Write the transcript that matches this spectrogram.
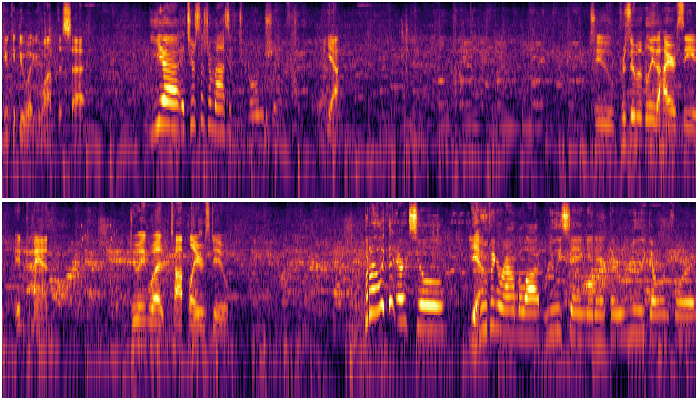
you could do what you want this set. Yeah, it's just such a massive tone shift. Yeah. To presumably the higher seed in command, doing what top players do. But I like that Eric's still Yeah. moving around a lot, really staying in it. They're really going for it.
